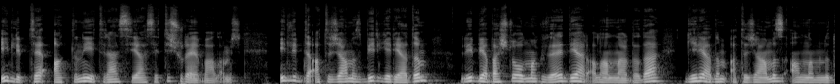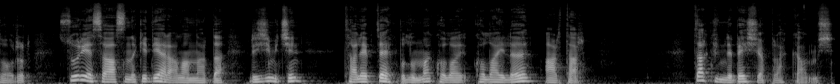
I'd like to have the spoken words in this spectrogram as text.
İdlib'de aklını yitiren siyaseti şuraya bağlamış. İdlib'de atacağımız bir geri adım Libya başta olmak üzere diğer alanlarda da geri adım atacağımız anlamını doğurur. Suriye sahasındaki diğer alanlarda rejim için talepte bulunma kolay, kolaylığı artar. Takvimde 5 yaprak kalmış.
